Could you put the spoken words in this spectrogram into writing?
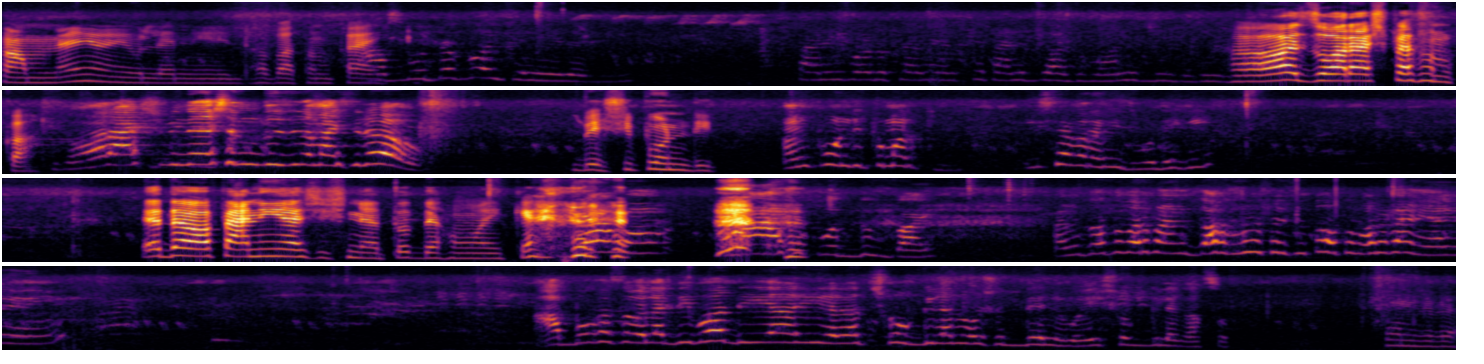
কাম নাই আমি বলে নিয়ে ধবাতন খাই। আব্বু তো বলছে নিয়ে যাবি। হয় জ্বর আসবে আইছিল বেশি পণ্ডিত। আমি ফোনটি তোমার কি? ইচ্ছা করে ভিজবো দেখি। এ দেওয়া পানি আসিস না তো দেখো পাই। আমি যতবার পানি ততবার পানি আসেনি। আব্বু কাছে ওলা দিব দিয়ে ইয়ারা সব গিলাস ওষুধ দিয়ে নেব এই সব গিলা গাছ কোন গেলে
